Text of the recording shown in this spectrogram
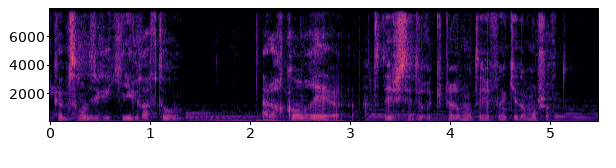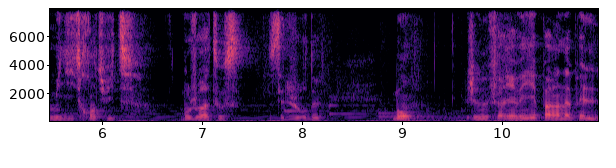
Et comme ça, on dirait qu'il est grave tôt. Alors qu'en vrai, euh, attendez, j'essaie de récupérer mon téléphone qui est dans mon short. Midi 38. Bonjour à tous, c'est le jour 2. Bon, je de me faire réveiller par un appel.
